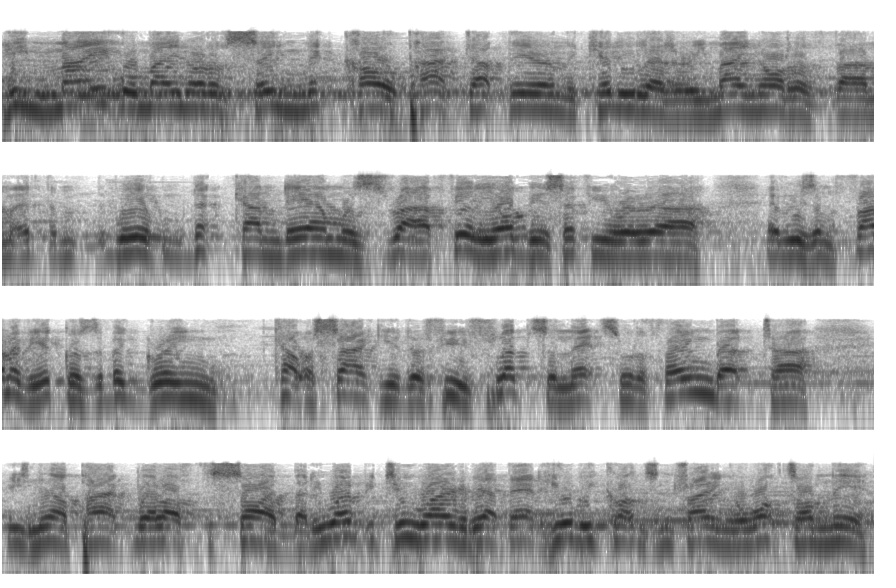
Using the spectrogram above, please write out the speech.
He may or may not have seen Nick Cole parked up there in the kitty litter. He may not have. Um, the, where Nick come down was uh, fairly obvious if you were uh, if he was in front of you because the big green Kawasaki did a few flips and that sort of thing. But uh, he's now parked well off the side. But he won't be too worried about that. He'll be concentrating on what's on there.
